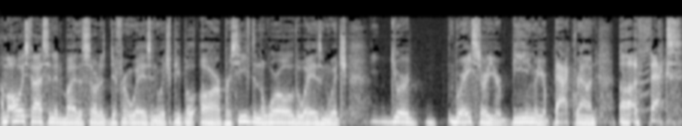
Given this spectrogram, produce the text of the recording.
I'm always fascinated by the sort of different ways in which people are perceived in the world, the ways in which your race or your being or your background, uh, affects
